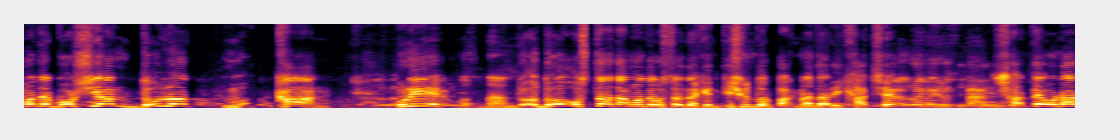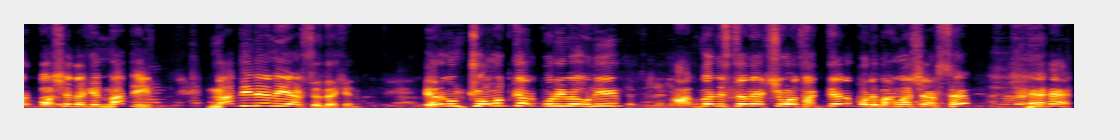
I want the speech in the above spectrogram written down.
আমাদের বর্ষিয়ান দৌলত খান, উনি ওস্তাদ আমাদের ওস্তাদ, দেখেন কি সুন্দর পাকনা দাড়ি খাচ্ছে। সাথে ওনার পাশে দেখেন নাতি, নাতিরে নিয়ে আসছে, দেখেন। এরকম চমৎকার পরিবেশ উনি আফগানিস্তানে একসময় থাকতেন, পরে বাংলাদেশে আসছে। হ্যাঁ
